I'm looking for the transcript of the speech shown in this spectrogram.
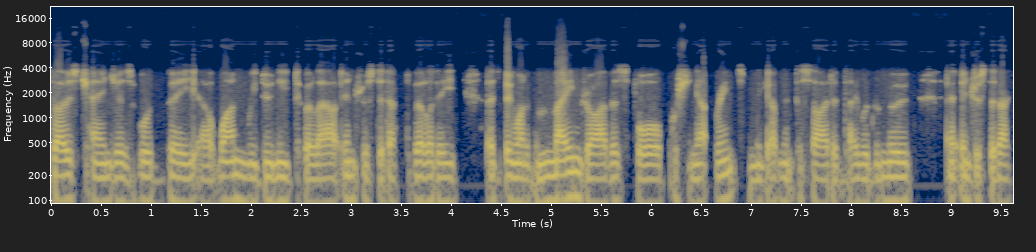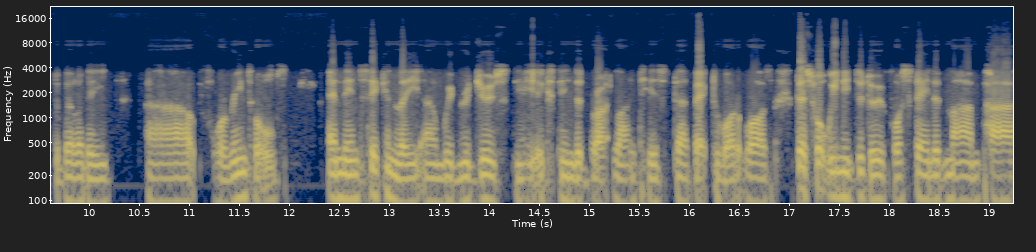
those changes would be uh, one, we do need to allow interest deductibility. It's been one of the main drivers for pushing up rents when the government decided they would remove uh, interest deductibility uh, for rentals. And then, secondly, um, we'd reduce the extended bright line test uh, back to what it was. That's what we need to do for standard ma and pa,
